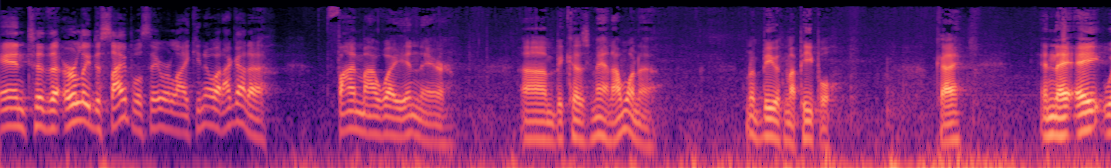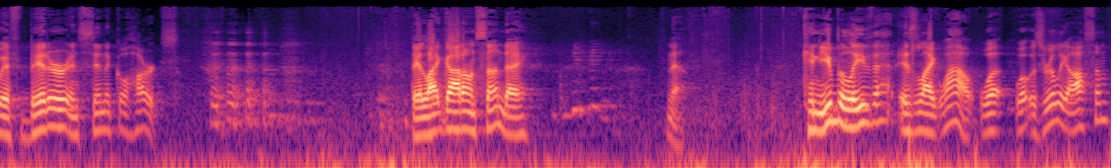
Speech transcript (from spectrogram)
and to the early disciples, they were like, you know what, I got to find my way in there um, because, man, I want to I want to be with my people. Okay? And they ate with bitter and cynical hearts. they like God on Sunday. Can you believe that? It's like, wow, what, what was really awesome?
